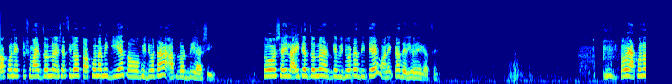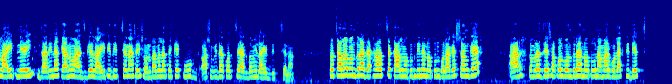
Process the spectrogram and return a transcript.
তখন একটু সময়ের জন্য এসেছিল, তখন আমি গিয়ে তো ভিডিওটা আপলোড দিয়ে আসি। তো সেই লাইটের জন্য আজকে ভিডিওটা দিতে অনেকটা দেরি হয়ে গেছে। তো এখনও লাইট নেই। জানি না কেন আজকে লাইটই দিচ্ছে না। সেই সন্ধ্যাবেলা থেকে খুব অসুবিধা করছে, একদমই লাইট দিচ্ছে না। তো চলো বন্ধুরা, দেখা হচ্ছে কাল নতুন দিনে নতুন ব্লগের সঙ্গে। আর তোমরা যে সকল বন্ধুরা নতুন আমার ব্লগটি দেখছ,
